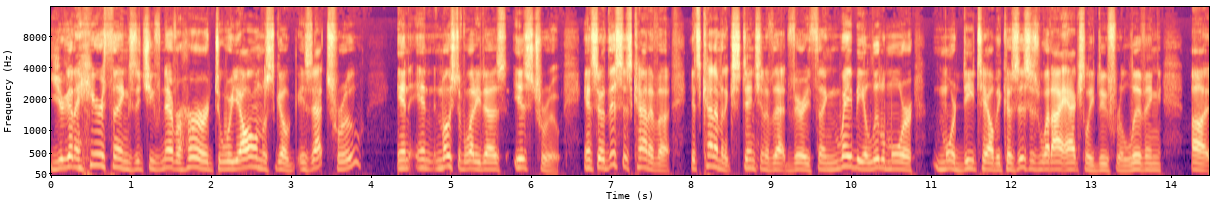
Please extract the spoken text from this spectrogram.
you're going to hear things that you've never heard to where you almost go, Is that true? And, and most of what he does is true. And so this is kind of a it's kind of an extension of that very thing, maybe a little more more detail because this is what I actually do for a living. Uh,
